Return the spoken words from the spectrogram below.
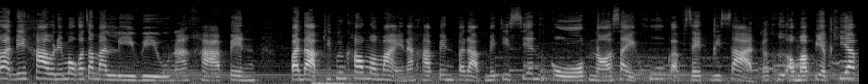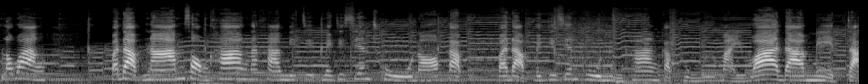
สวัสดีค่ะ วันนี้โมก็จะมารีวิวนะคะ เป็นประดับที่เพิ่งเข้ามาใหม่นะคะ เป็นประดับเมจิเซียนโกบเนาะใส่คู่กับเซตวิสาดก็คือเอามาเปรียบเทียบระหว่างประดับน้ำสองข้างนะคะเมจิเซียนทูเนาะกับประดับเมจิเซียนทูหนึ่งข้างกับถุงมือใหม่ว่าดาเมจจะ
